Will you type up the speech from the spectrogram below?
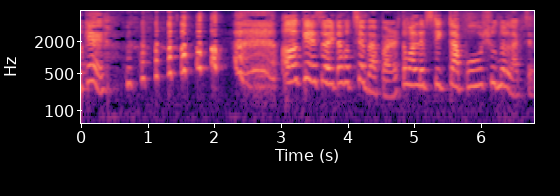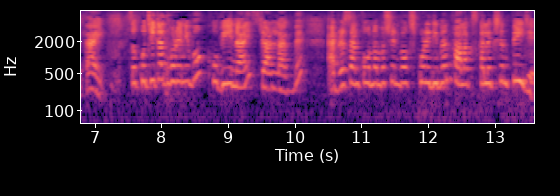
ওকে ওকে সো এটা হচ্ছে ব্যাপার। তোমার লিপস্টিকটা আপু সুন্দর লাগছে তাই। সো কুচিটা ধরে নিব খুবই নাইস যার লাগবে। Address and phone number inbox করে দিবেন ফালাক্স কালেকশন পেজে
